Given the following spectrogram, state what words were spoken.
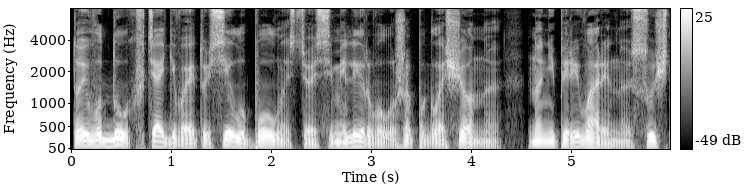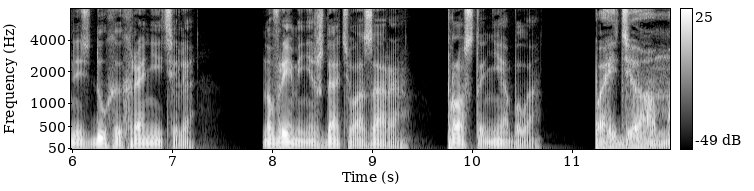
то его дух, втягивая эту силу, полностью ассимилировал уже поглощенную, но не переваренную сущность духа хранителя. Но времени ждать у Азара просто не было. «Пойдем»,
